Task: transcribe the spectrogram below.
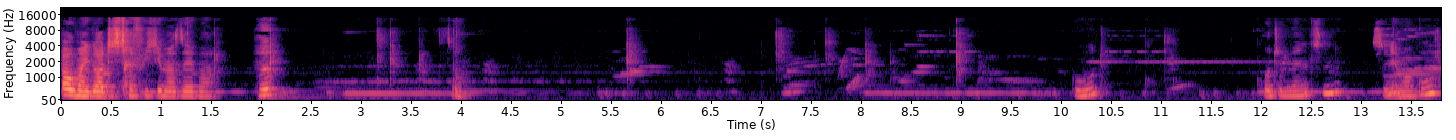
Oh mein Gott, ich treffe mich immer selber. Hä? So. Gut. Rote Münzen sind immer gut.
